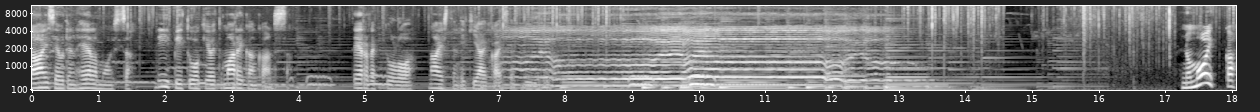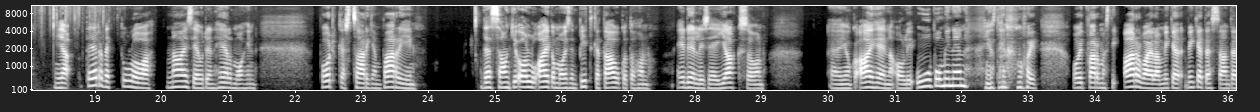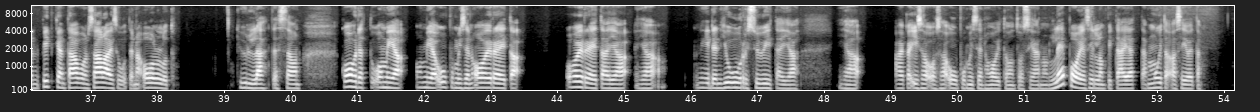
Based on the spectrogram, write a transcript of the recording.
Naiseuden helmoissa tiipii-tuokioita Marikan kanssa. Tervetuloa naisten ikiaikaiseen piiriin. No moikka ja tervetuloa Naiseuden helmoihin podcast-sarjan pariin. Tässä onkin ollut aikamoisen pitkä tauko tuohon edelliseen jaksoon, jonka aiheena oli uupuminen, joten voit, voit varmasti arvailla, mikä, mikä tässä on tämän pitkän tauon salaisuutena ollut. Kyllä, tässä on kohdattu omia, omia uupumisen oireita, oireita ja, ja niiden juurisyitä ja, ja aika iso osa uupumisen hoitoon tosiaan on lepo ja silloin pitää jättää muita asioita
